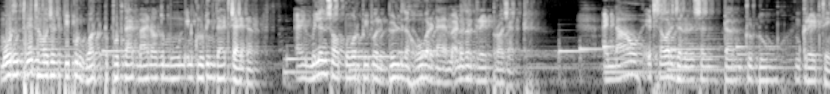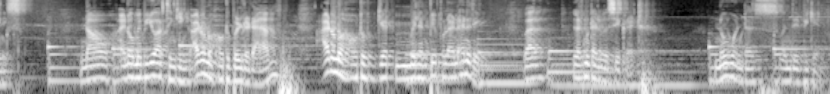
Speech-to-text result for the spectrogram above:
More than 3000 people work to put that man on the moon, including that janitor. And millions of more people build the Hoover Dam, another great project. And now it's our generation turn to do great things. Now I know maybe you are thinking I don't know how to build a dam. I don't know how to get million people and anything. Well, let me tell you a secret. No one does when they begin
